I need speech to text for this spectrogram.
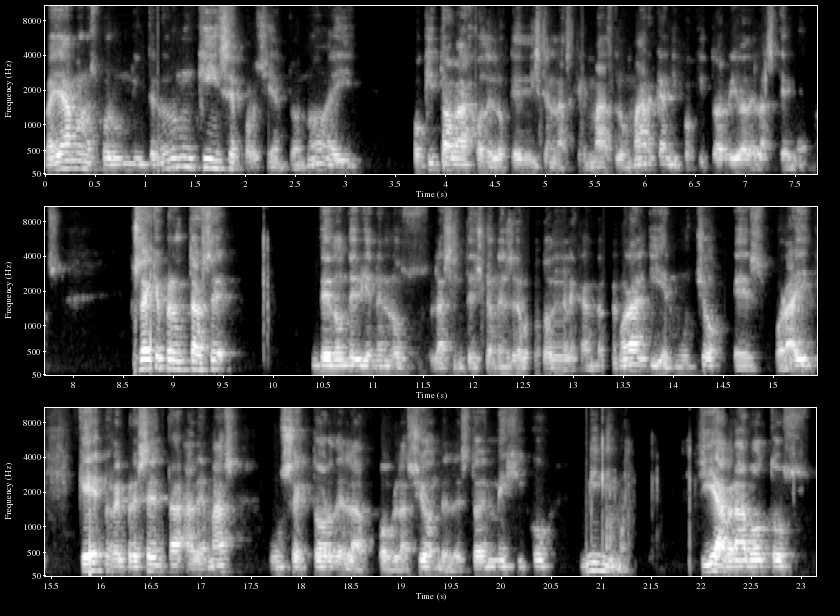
vayámonos por un internet, un 15%, ¿no? Ahí poquito abajo de lo que dicen las que más lo marcan y poquito arriba de las que menos. Pues hay que preguntarse de dónde vienen los, las intenciones de voto de Alejandro Moral y en mucho es por ahí, que representa además un sector de la población del Estado de México mínimo. Sí habrá votos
